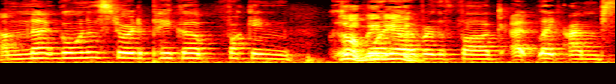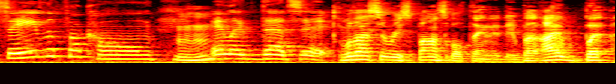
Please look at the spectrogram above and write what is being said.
I'm not going to the store to pick up fucking No, whatever the fuck. I, like I'm staying the fuck home, Mm-hmm. and like that's it. Well, that's a responsible thing to do. But I, but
